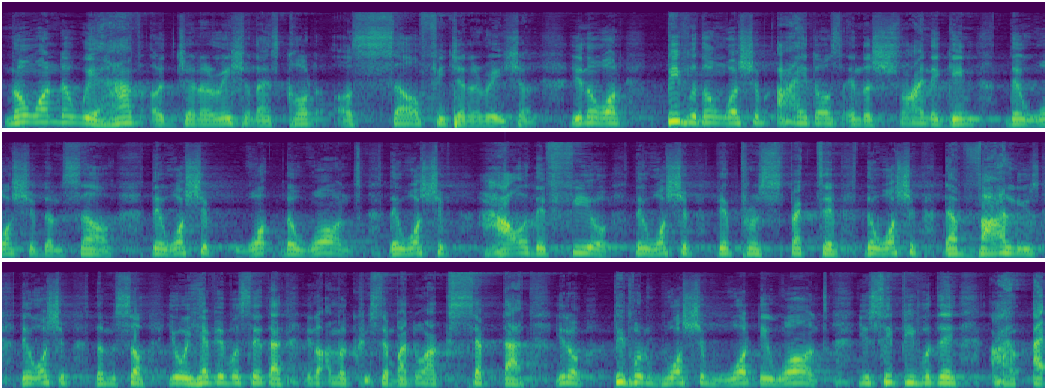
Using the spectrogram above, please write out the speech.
No wonder we have a generation that's called a selfie generation. You know what? People don't worship idols in the shrine again. They worship themselves. They worship what they want. They worship how they feel. They worship their perspective. They worship their values. They worship themselves. You will hear people say that, you know, I'm a Christian, but I don't accept that. You know, people worship what they want. You see people say, I, I,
